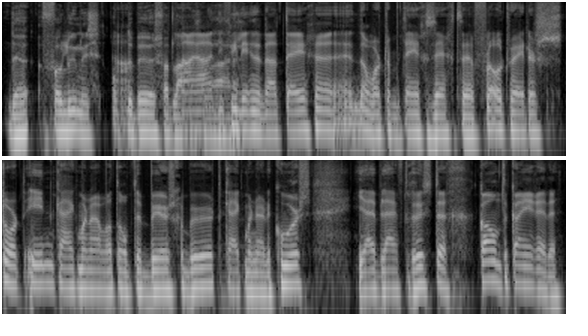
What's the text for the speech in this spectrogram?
de volumes op de beurs wat lager nou ja, Die vielen inderdaad tegen. Dan wordt er meteen gezegd, uh, flow traders stort in. Kijk maar naar wat er op de beurs gebeurt. Kijk maar naar de koers. Jij blijft rustig. Kalmte kan je redden.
